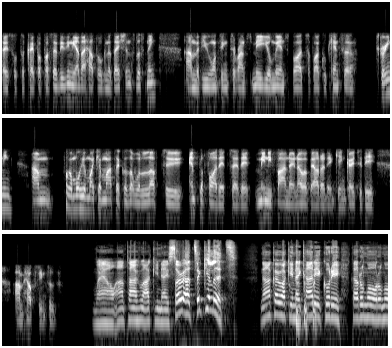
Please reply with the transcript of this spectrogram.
those sorts of kaupapa. So if there's any other health organisations listening, um, if you're wanting to run Smear Your Mea inspired cervical cancer screening, um, whakamohio mai kia mata because I would love to amplify that so that many whānau know about it and can go to their um, health centres. Wow, ātāhu aki nei. So articulate! Ngā kau aki nei, kāre kore ka rongo-rongo,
